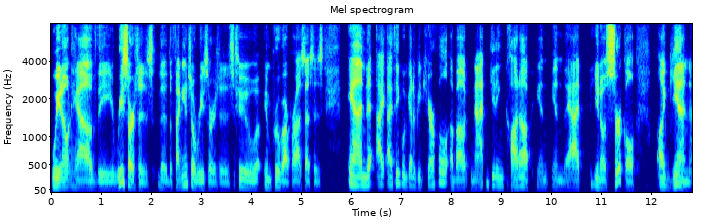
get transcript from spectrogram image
we don't have the resources, the, the financial resources to improve our processes. And I, I think we've got to be careful about not getting caught up in in that you know circle again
